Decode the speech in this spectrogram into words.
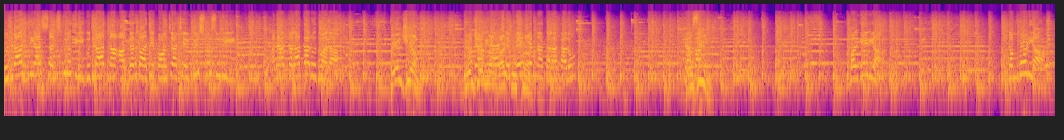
ગુજરાતની આ સંસ્કૃતિ ગુજરાતના આ ગરબા જે પહોંચ્યા છે વિશ્વ સુધી અને આ કલાકારો દ્વારા. બેલ્જિયમ બેલ્જિયમના કલાકારો. બ્રાઝિલ Bulgaria. Cambodia. કંબોડિયા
